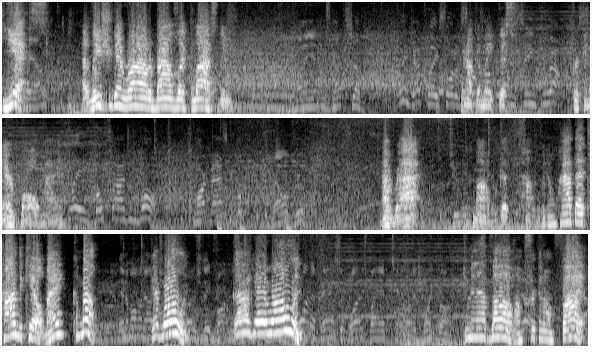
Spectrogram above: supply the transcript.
Yes. At least you didn't run out of bounds like the last dude. You're not gonna make this. Freaking air ball, man. Played both sides of the ball. Smart basketball. Well through. All right. Come on, we got time. We don't have that time to kill, man. Come on. Get rolling. Gotta get rolling. Give me that ball. I'm freaking on fire.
